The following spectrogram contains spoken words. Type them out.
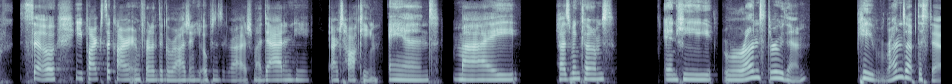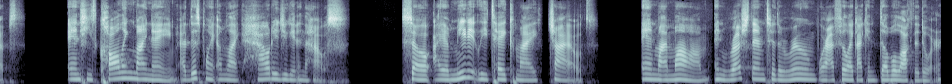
so he parks the car in front of the garage and he opens the garage. My dad and he are talking and my husband comes and he runs through them he runs up the steps and he's calling my name. At this point, I'm like, How did you get in the house? So I immediately take my child and my mom and rush them to the room where I feel like I can double lock the door.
